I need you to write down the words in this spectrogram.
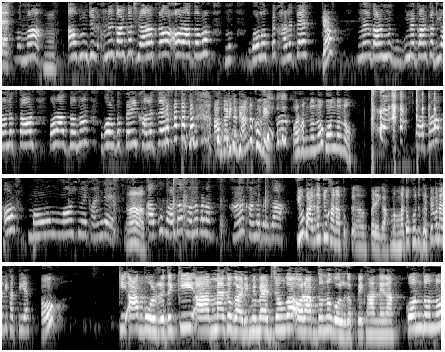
बात है मम्मा आप मुझे मैं घर का ध्यान रखता हूँ और आप दोनों गोलगप्पे खा लेते हैं क्या मैं घर मैं घर का ध्यान रखता हूँ और आप दोनों गोलगप्पे ही खा लेते हैं आप गाड़ी का ध्यान रखोगे और हम दोनों कौन दोनों पापा और खाएँगे हाँ आपको बाहर का खाना पड़ा खाना खाना पड़ेगा क्यों बाहर का क्यों खाना पड़ेगा मम्मा तो खुद घर पे बना के खाती है ओ कि आप बोल रहे थे कि आ, मैं तो गाड़ी में बैठ जाऊँगा और आप दोनों गोलगप्पे खा लेना कौन दोनों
